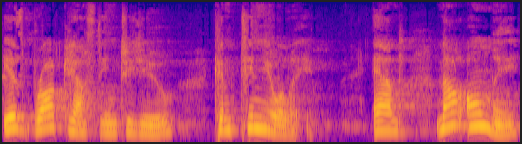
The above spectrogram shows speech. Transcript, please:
is broadcasting to you continually. And not only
